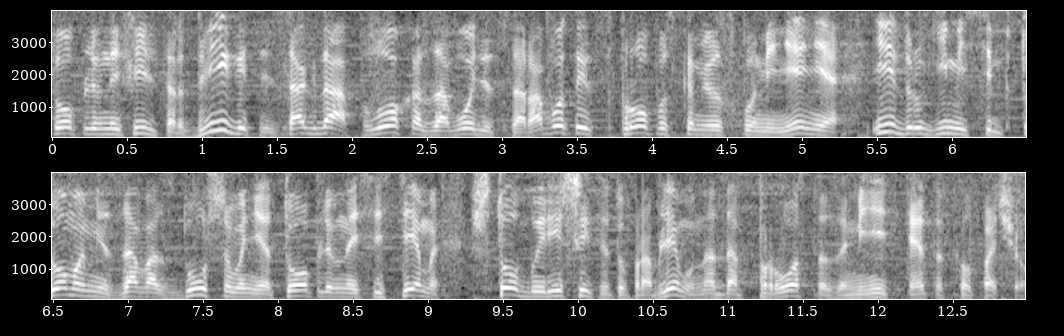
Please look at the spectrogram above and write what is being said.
топливный фильтр. Двигатель тогда плохо заводится, работает с пропусками воспламенения и другими симптомами завоздушивания топливной системы. Чтобы решить эту проблему, надо просто заменить этот колпачок.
